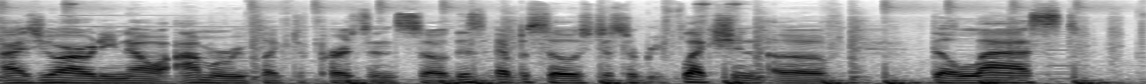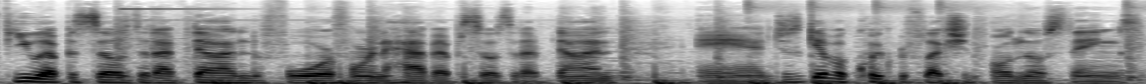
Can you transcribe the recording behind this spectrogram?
as you already know, I'm a reflective person. So this episode is just a reflection of the last few episodes that I've done, the four, four and a half episodes that I've done, and just give a quick reflection on those things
